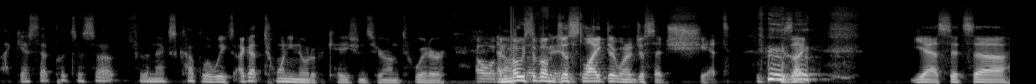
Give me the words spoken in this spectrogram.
I guess that puts us up for the next couple of weeks. I got 20 notifications here on Twitter, Oh, and most of them van. just liked it when it just said shit. he's like- Yes, it's uh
